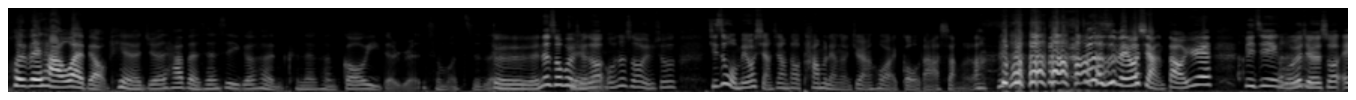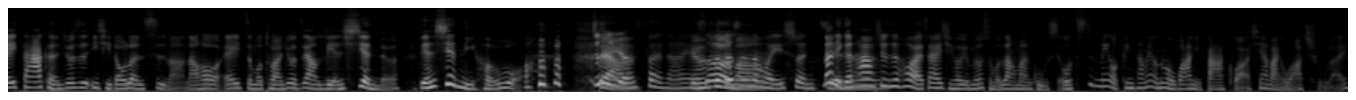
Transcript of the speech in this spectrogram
会被他的外表骗了，觉得他本身是一个很可能很勾引的人什么之类的。对对对，那时候会觉得，我那时候也就，其实我没有想象到他们两个人居然后来勾搭上了啦，真的是没有想到，因为毕竟我就觉得说，哎、大家可能就是一起都认识嘛，然后哎、怎么突然就这样连线了，连线你和我？就是缘分啊，有缘时候就是那么一瞬间啊、那你跟他就是后来在一起后有没有什么浪漫故事？我是没有，平常没有那么挖你八卦，现在把你挖出来。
